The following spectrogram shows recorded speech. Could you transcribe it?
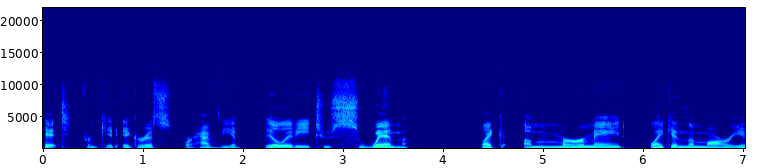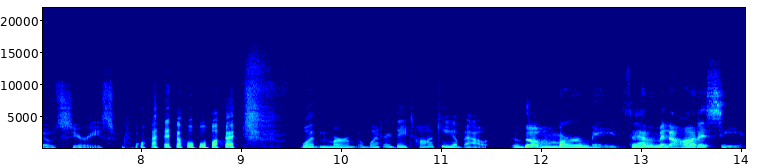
Pit from Kid Icarus or have the ability to swim like a mermaid like in the Mario series? What what what mer what are they talking about? The mermaids. They have them in Odyssey.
